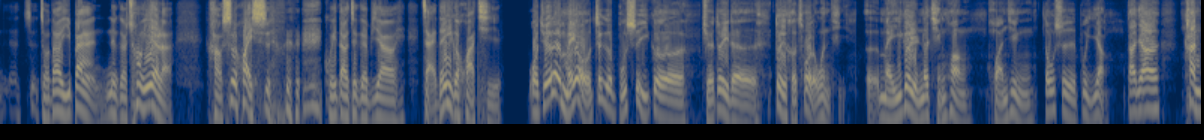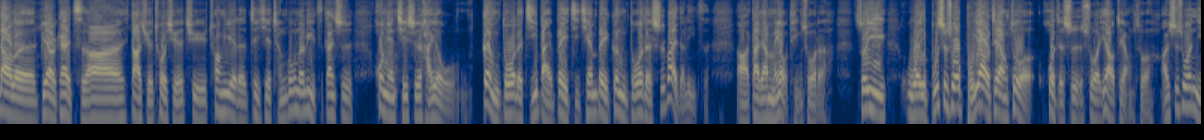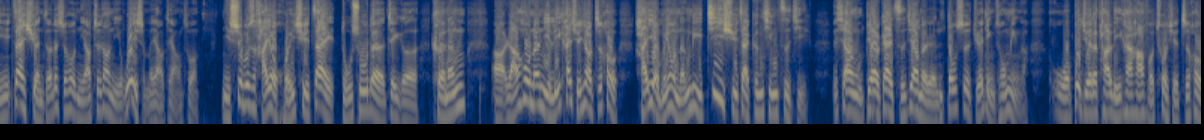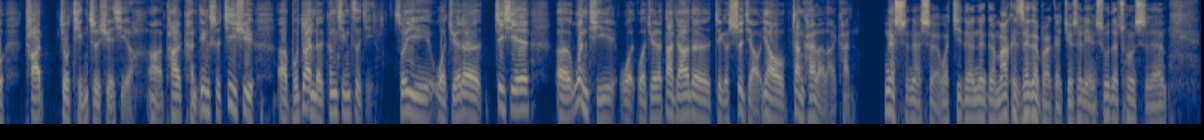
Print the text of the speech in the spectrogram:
走到一半那个创业了。好事坏事，回到这个比较窄的一个话题，我觉得没有这个不是一个绝对的对和错的问题。呃，每一个人的情况环境都是不一样。大家看到了比尔盖茨啊，大学辍学去创业的这些成功的例子，但是后面其实还有更多的几百倍、几千倍更多的失败的例子啊，大家没有听说的。所以我也不是说不要这样做，或者是说要这样做，而是说你在选择的时候，你要知道你为什么要这样做，你是不是还有回去再读书的这个可能啊？然后呢，你离开学校之后还有没有能力继续再更新自己？像比尔盖茨这样的人都是绝顶聪明的，我不觉得他离开哈佛辍学之后他就停止学习了啊，他肯定是继续呃不断的更新自己，所以我觉得这些呃问题，我我觉得大家的这个视角要站开了来看。那是那是，我记得那个 Mark Zuckerberg 就是脸书的创始人。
